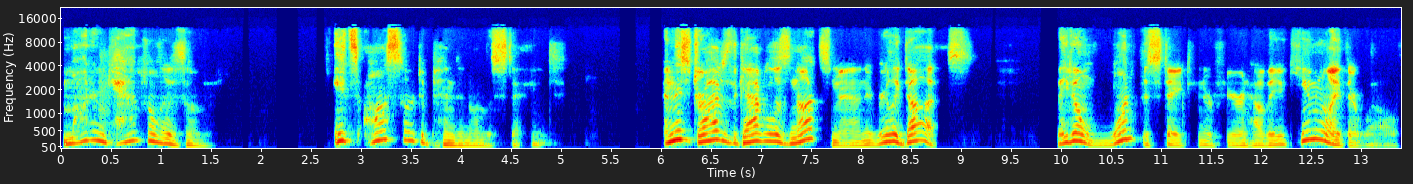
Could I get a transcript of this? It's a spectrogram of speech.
modern capitalism, it's also dependent on the state. And this drives the capitalists nuts, man. It really does. They don't want the state to interfere in how they accumulate their wealth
